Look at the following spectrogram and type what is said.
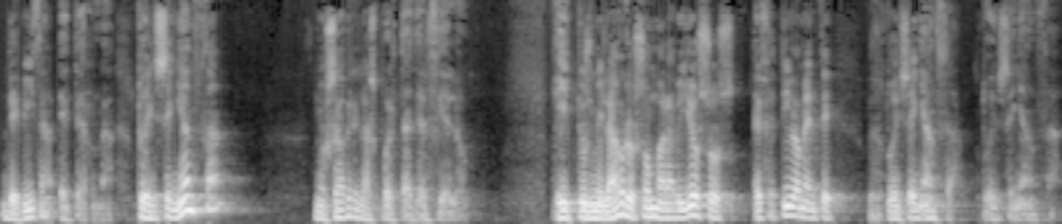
de vida eterna. Tu enseñanza nos abre las puertas del cielo. Y tus milagros son maravillosos, efectivamente, pero tu enseñanza, tu enseñanza,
